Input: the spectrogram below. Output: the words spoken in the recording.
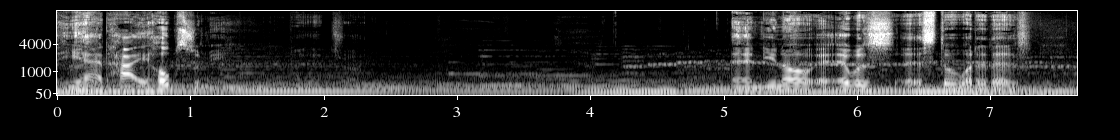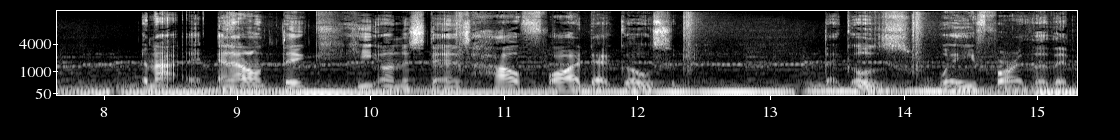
he had high hopes for me. And you know, it, it was it's still what it is. And I and I don't think he understands how far that goes. That goes way farther than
